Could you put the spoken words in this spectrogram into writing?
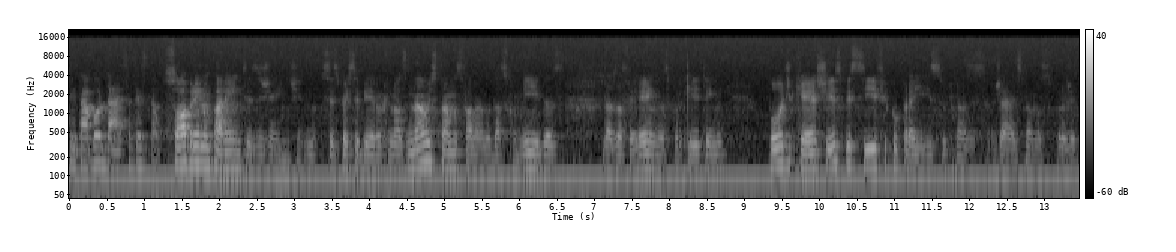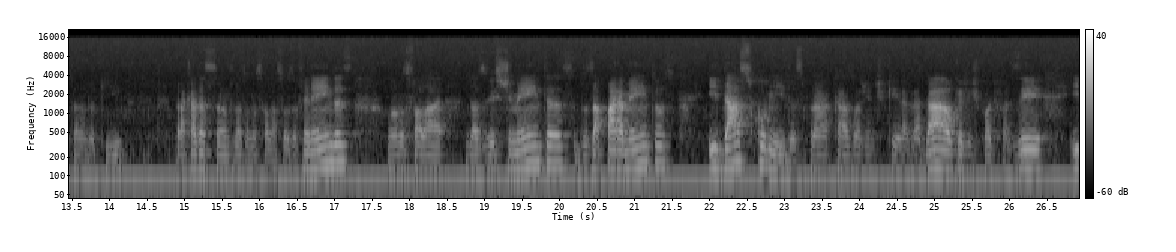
tentar abordar essa questão. Só abrindo um parêntese, gente. Vocês perceberam que nós não estamos falando das comidas, das oferendas, porque tem podcast específico para isso, que nós já estamos projetando aqui. Para cada santo nós vamos falar suas oferendas, vamos falar das vestimentas, dos aparamentos e das comidas, para caso a gente queira agradar, o que a gente pode fazer. E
